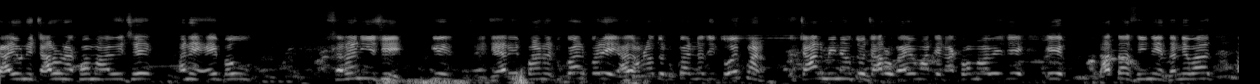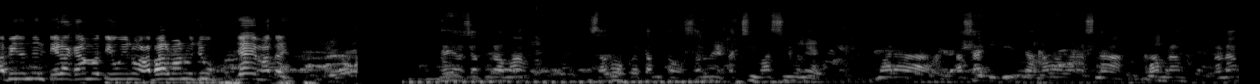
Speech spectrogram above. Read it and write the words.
ગાયોને ચારો નાખવામાં આવે છે અને એ બહુ સરાહનીય છે કે જ્યારે પણ દુકાન પડે હમણાં તો દુકાન નથી તોય પણ ચાર મહિના તો ચારો ગાયો માટે નાખવામાં આવે છે. એ ધન્યવાદ, અભિનંદન, તેરા ગામ વતી હું એનો આભાર માનું છું. જય માતાજી. જય આશાપુરામાં સર્વપ્રથમ તો સર્વે કચ્છી વાસીઓને મારા અષાઢી બીજના નવા વર્ષના રામ રામ પ્રણામ.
